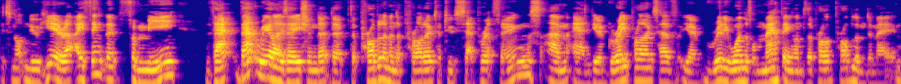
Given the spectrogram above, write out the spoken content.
it's not new here. I think that for me, that that realization that the the problem and the product are two separate things, um, and you know great products have you know really wonderful mapping onto the pro- problem domain.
